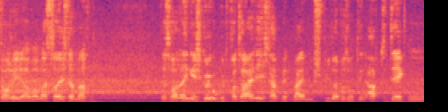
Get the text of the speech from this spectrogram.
Sorry, aber was soll ich da machen? Das war eigentlich gut verteidigt. Ich habe mit meinem Spieler versucht, ihn abzudecken.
